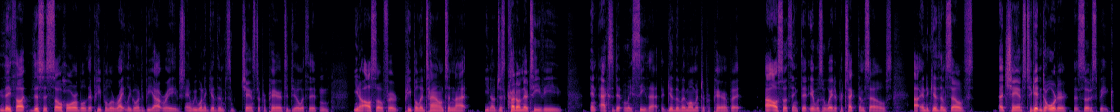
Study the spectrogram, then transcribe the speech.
they thought this is so horrible that people are rightly going to be outraged, and we want to give them some chance to prepare to deal with it. And you know, also for people in town to not, you know, just cut on their TV and accidentally see that, to give them a moment to prepare. But I also think that it was a way to protect themselves uh, and to give themselves a chance to get into order, so to speak.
